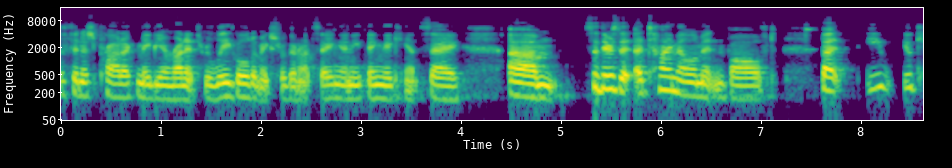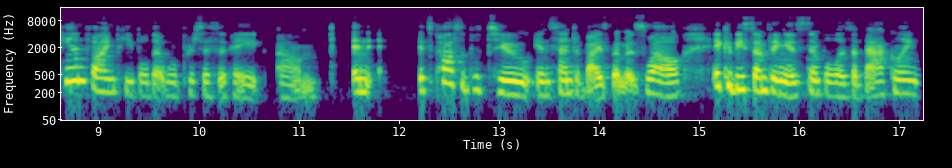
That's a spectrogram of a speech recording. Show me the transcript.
the finished product maybe and run it through legal to make sure they're not saying anything they can't say. Um, so there's a, a, time element involved, but you you can find people that will participate, um, and it's possible to incentivize them as well. It could be something as simple as a backlink.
